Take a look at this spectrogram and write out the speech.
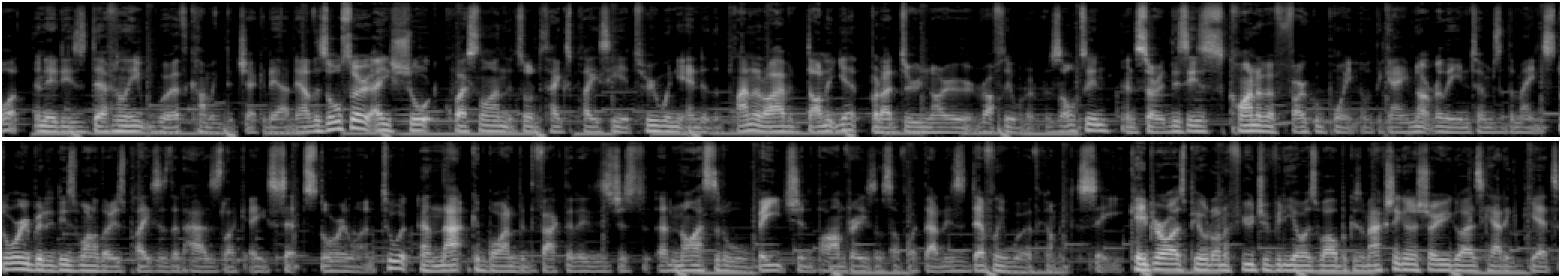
lot, and it is definitely worth coming to check it out. Now, there's also a short quest line that sort of takes place here too when you enter the planet. I haven't done it yet, but I do know roughly what it results in, and so this is kind of a focal point of the game, not really in terms of the main story, but it is one of those places that has like a set storyline to it, and that combined with the fact that it is just a nice little beach and palm palm trees and stuff like that. It is definitely worth coming to see. Keep your eyes peeled on a future video as well because I'm actually going to show you guys how to get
